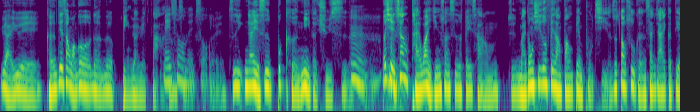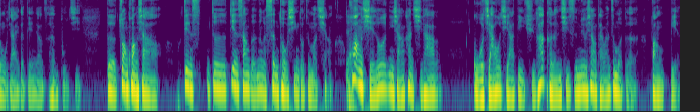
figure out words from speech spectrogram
越来越，可能电商网购那那个饼越来越大。没错，没错，对，这应该也是不可逆的趋势。嗯，而且像台湾已经算是非常，就是买东西都非常方便普及了，就到处可能三家一个店，五家一个店这样子很普及的状况下哦，电就是电商的那个渗透性都这么强，对况且如果你想要看其他国家或其他地区，它可能其实没有像台湾这么的方便、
